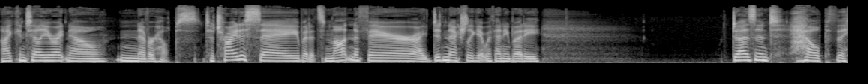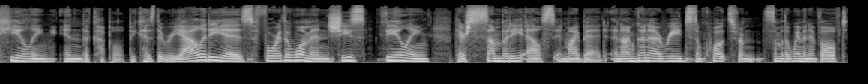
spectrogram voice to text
I can tell you right now, never helps. To try to say, but it's not an affair. I didn't actually get with anybody doesn't help the healing in the couple because the reality is for the woman, she's feeling there's somebody else in my bed. And I'm going to read some quotes from some of the women involved.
